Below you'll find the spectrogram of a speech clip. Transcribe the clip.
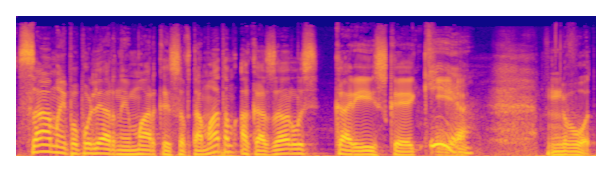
Самой популярной маркой с автоматом оказалась корейская Kia. Kia. Вот.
